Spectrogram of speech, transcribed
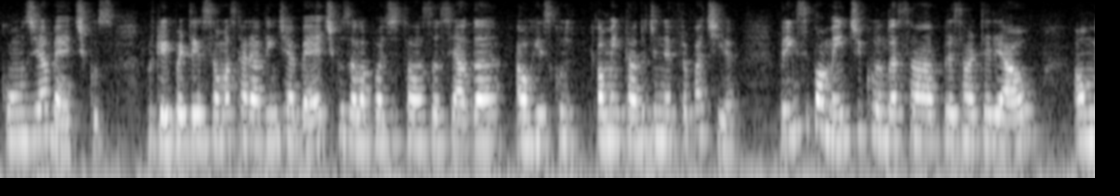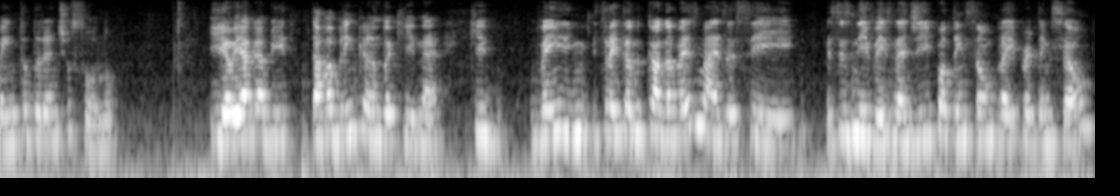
com os diabéticos, porque a hipertensão mascarada em diabéticos ela pode estar associada ao risco aumentado de nefropatia principalmente quando essa pressão arterial aumenta durante o sono. E eu e a Gabi tava brincando aqui, né? Que vem estreitando cada vez mais esse, esses níveis, né? De hipotensão para hipertensão.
